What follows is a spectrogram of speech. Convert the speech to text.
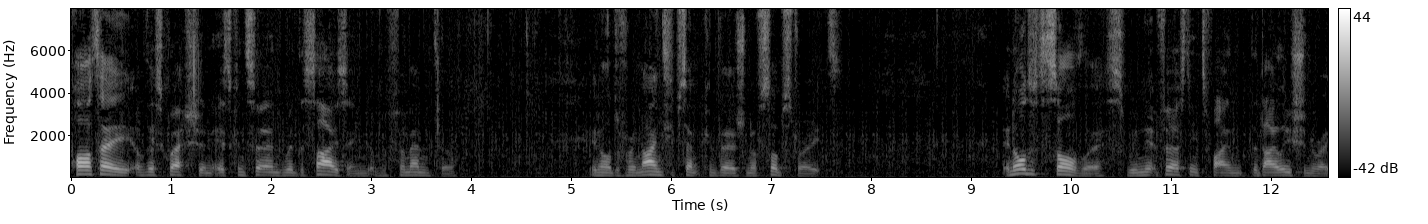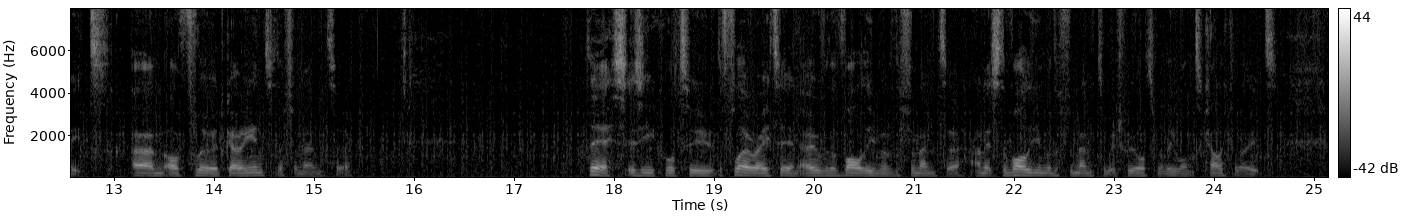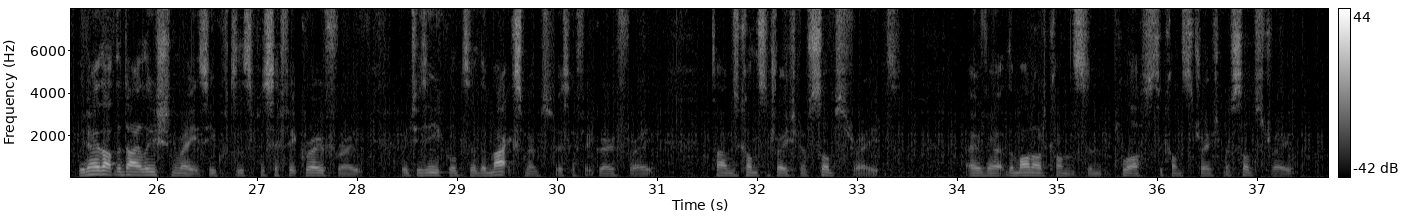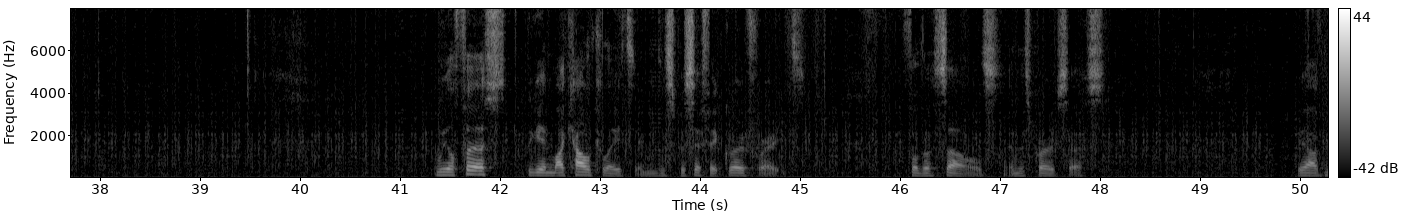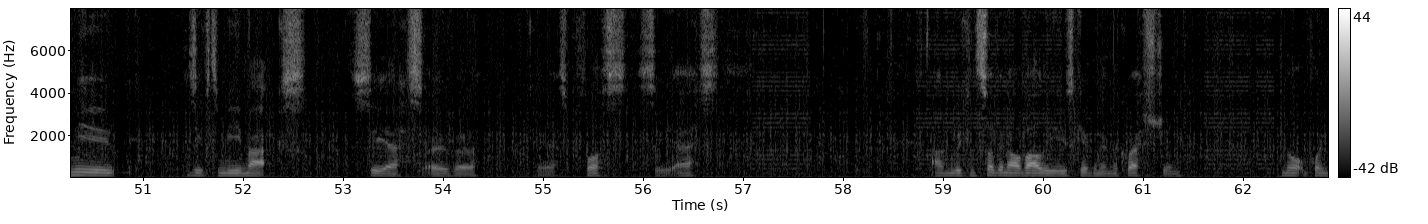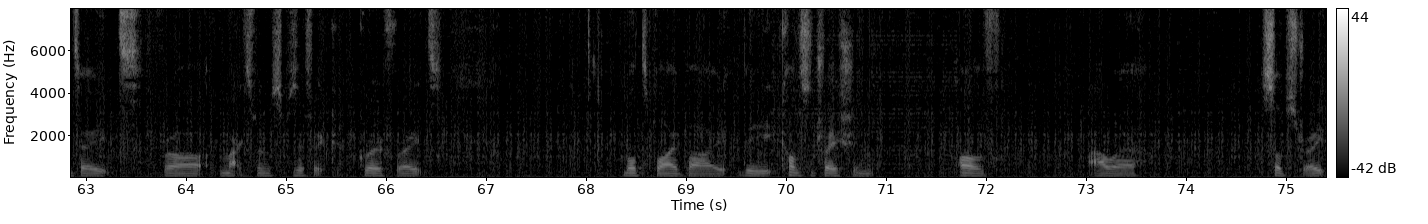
Part A of this question is concerned with the sizing of a fermenter in order for a 90% conversion of substrate. In order to solve this, we first need to find the dilution rate um, of fluid going into the fermenter. This is equal to the flow rate in over the volume of the fermenter, and it's the volume of the fermenter which we ultimately want to calculate. We know that the dilution rate is equal to the specific growth rate, which is equal to the maximum specific growth rate times concentration of substrate over the monod constant plus the concentration of substrate. We'll first begin by calculating the specific growth rate for the cells in this process. We have mu is equal to mu max CS over Ks plus CS and we can sub in our values given in the question. 0.8 for our maximum specific growth rate multiplied by the concentration of our substrate.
